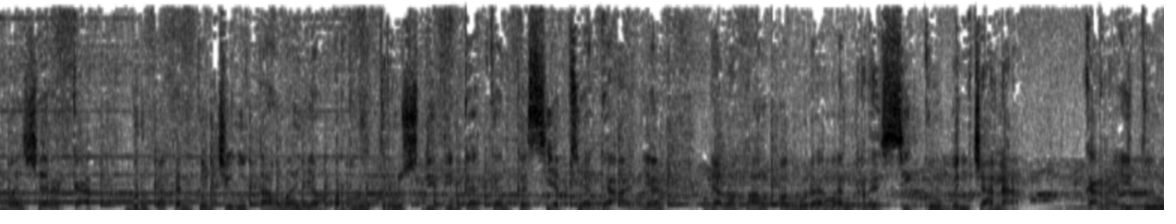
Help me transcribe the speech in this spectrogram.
Masyarakat merupakan kunci utama yang perlu terus ditingkatkan kesiapsiagaannya dalam hal pengurangan resiko bencana. Karena itu,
